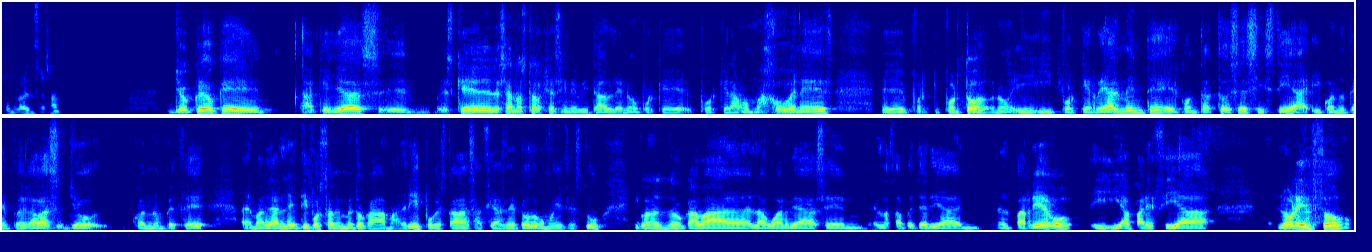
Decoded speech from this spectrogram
como Lorenzo Sanz. Yo creo que aquellas, es que esa nostalgia es inevitable, ¿no? Porque, porque éramos más jóvenes, eh, por, por, todo, ¿no? Y, y, porque realmente el contacto ese existía. Y cuando te pegabas, yo cuando empecé además de Atleti, pues también me tocaba Madrid, porque estabas, hacías de todo, como dices tú. Y cuando te tocaba la guardias en, la zapatería en, el Parriego y, aparecía Lorenzo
